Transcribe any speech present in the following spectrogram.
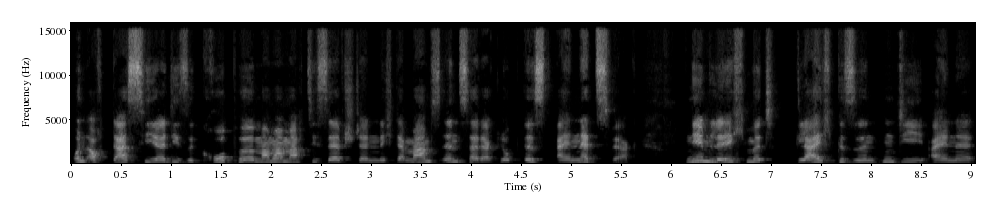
Und auch das hier, diese Gruppe, Mama macht sich selbstständig, der Moms Insider Club ist ein Netzwerk. Nämlich mit Gleichgesinnten, die eine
